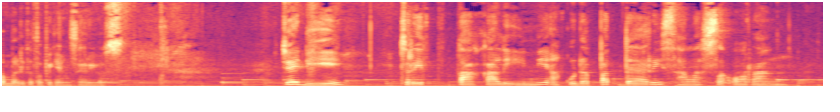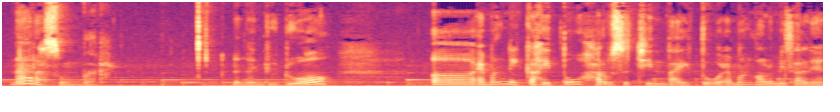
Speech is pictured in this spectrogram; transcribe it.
kembali ke topik yang serius. Jadi, cerita kali ini aku dapat dari salah seorang narasumber. Dengan judul uh, emang nikah itu harus secinta itu? Emang kalau misalnya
